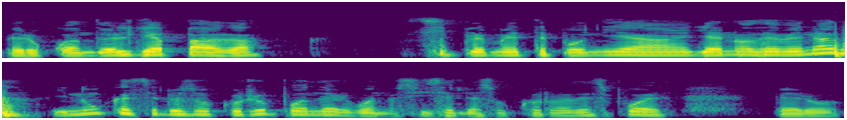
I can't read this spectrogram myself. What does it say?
Pero cuando él ya paga, simplemente ponía ya no debe nada y nunca se les ocurrió poner, bueno, sí se les ocurrió después, pero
